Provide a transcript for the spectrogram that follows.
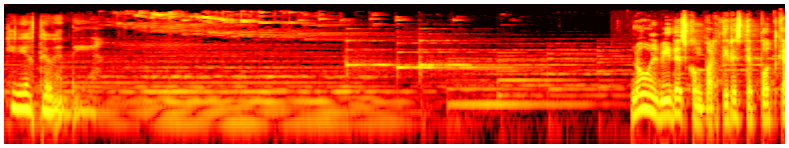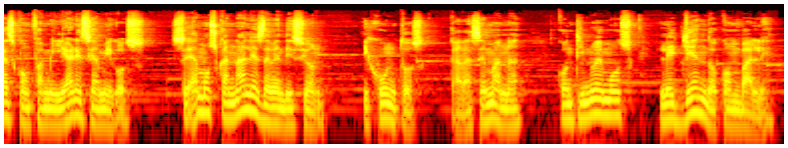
Que Dios te bendiga. No olvides compartir este podcast con familiares y amigos. Seamos canales de bendición y juntos, cada semana, continuemos leyendo con Vale.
